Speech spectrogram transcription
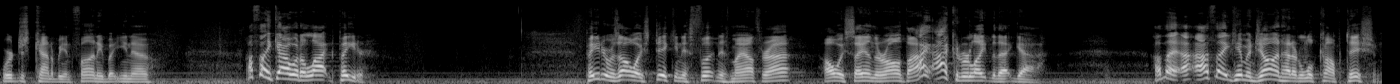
we're just kind of being funny, but you know, I think I would have liked Peter. Peter was always sticking his foot in his mouth, right? Always saying the wrong thing. I, I could relate to that guy. I think, I think him and John had a little competition.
